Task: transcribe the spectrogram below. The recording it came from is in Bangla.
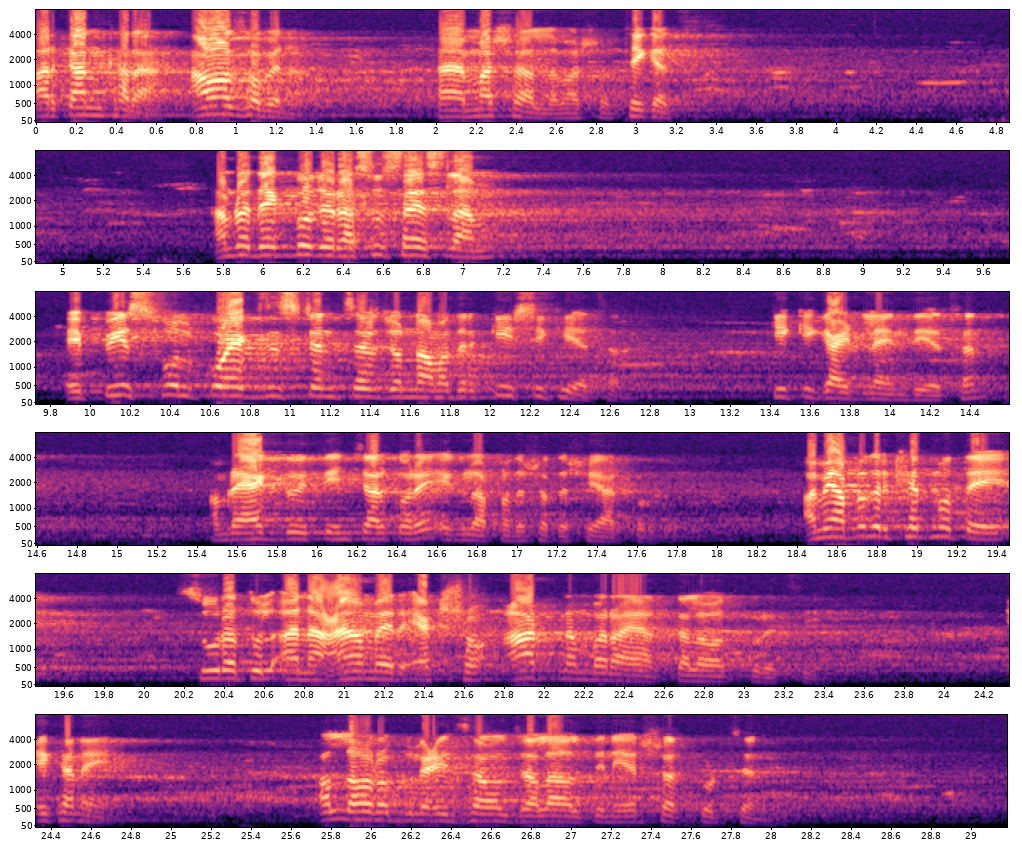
আর কান খাড়া, আওয়াজ হবে না। হ্যাঁ মাশা আল্লাহ মাশা ঠিক আছে। আমরা দেখব যে রাসুসাহ ইসলাম এই পিসফুল কো এক্সিস্টেন্সের জন্য আমাদের কি শিখিয়েছেন? কি কি গাইডলাইন দিয়েছেন? আমরা এক, দুই, তিন, চার করে এগুলো আপনাদের সাথে শেয়ার করব। আমি আপনাদের খেদমতে সুরাতুল আনআমের একশো আট নম্বর আয়াত তেলাওয়াত করেছি। এখানে আল্লাহ রব্বুল ইজাউল জালাল তিনি এরশাদ করছেন।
